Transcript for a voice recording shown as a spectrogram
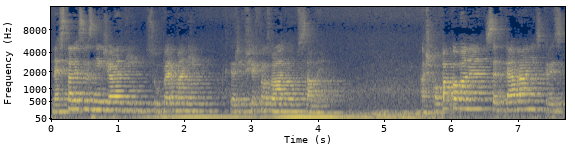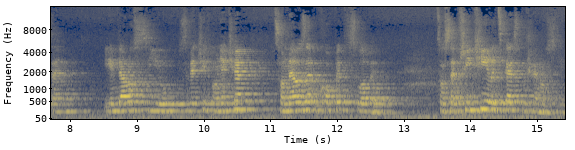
Nestali se z nich žádní supermani, kteří všechno zvládnou sami. Až opakované setkávání s Kristem jim dalo sílu svědčit o něčem, co nelze uchopit slovy, co se příčí lidské zkušenosti.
